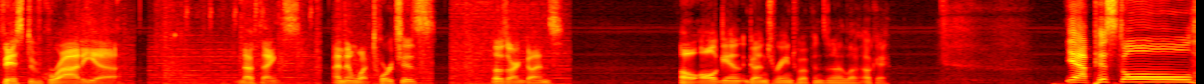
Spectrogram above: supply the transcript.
Fist of Gratia. No thanks. And then what? Torches? Those aren't guns. Oh, all gun- guns, range weapons, and I left. Okay. Yeah, pistol.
